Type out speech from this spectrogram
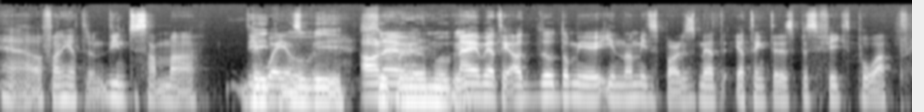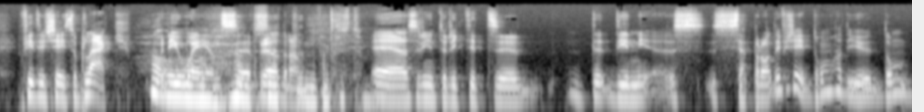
Ja, vad fan heter den? Det är inte samma... Det är Date Wayans- movie, Ja, superhero nej, movie. Nej, men jag tänkte, ja, de, de är ju innan Meet the Spartans, men jag, jag tänkte specifikt på Fifty Shades of Black. För det är ju Åh, Wayans jag har eh, bröderna. den. Eh, så det är ju inte riktigt... Eh, en eh, separat. I och för sig, de, hade ju, de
